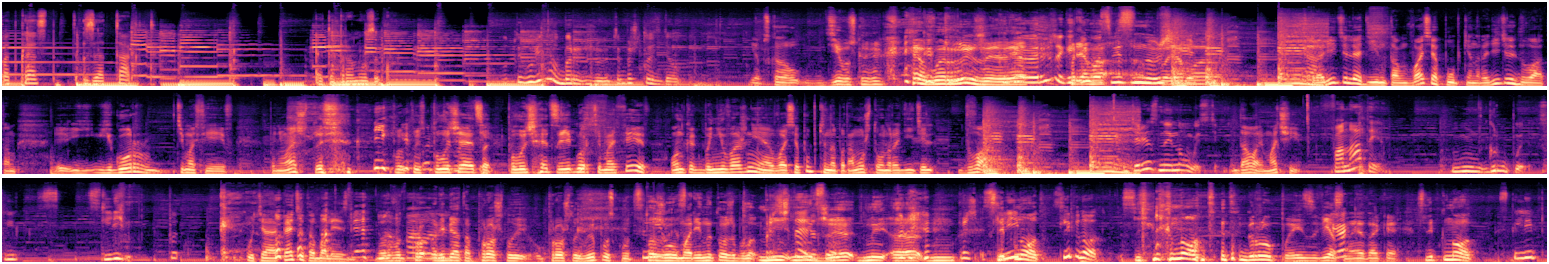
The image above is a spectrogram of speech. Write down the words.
Подкаст «За такт». Это про музыку. Вот ты увидел бы рыжую, ты бы что сделал? Я бы сказал, девушка какая вы рыжая. Какая рыжая, какие Прямо- у вас веснушки. Родитель один, там Вася Пупкин, родитель два, там Егор Тимофеев. Понимаешь, то есть, то есть получается, получается Егор Тимофеев, он как бы не важнее Вася Пупкина, потому что он родитель два. Интересные новости. Давай, мочи. Фанаты группы Сли- с- Слип... У тебя опять эта болезнь? Опять Вот, про- ребята, прошлый, прошлый выпуск, вот Слип- тоже у Марины тоже было. Слип- Слепнот. Слипнот. Слепкнот, это группа известная такая. Слепкнот. Склип...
